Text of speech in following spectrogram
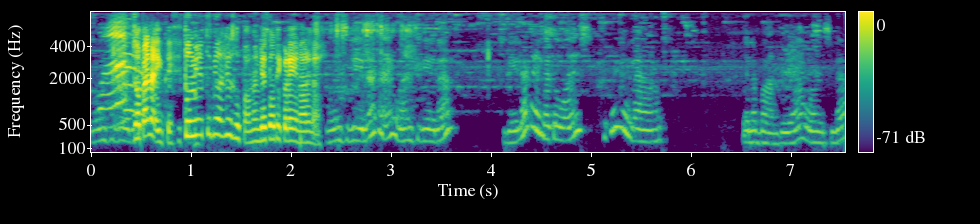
वंश गेला- झोपा नाही इथे तुम्ही तुम्ही अशी झोपा म्हणजे तो तिकडे येणार नाही वंश गेला काय वंश गेला गेला काय का तो वंश कुठे गेला त्याला बांधूया वंशला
